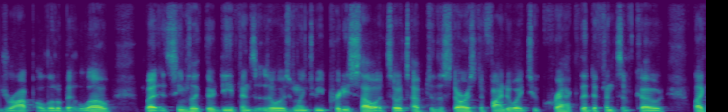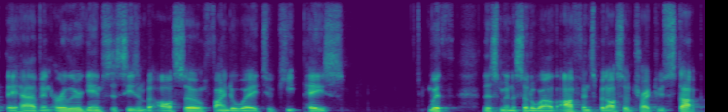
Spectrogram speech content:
drop a little bit low. But it seems like their defense is always going to be pretty solid. So it's up to the Stars to find a way to crack the defensive code like they have in earlier games this season, but also find a way to keep pace with this Minnesota Wild offense, but also try to stop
